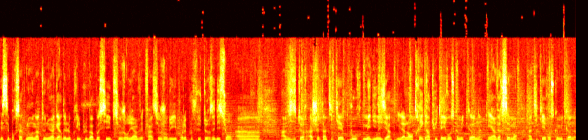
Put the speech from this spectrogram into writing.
et c'est pour ça que nous on a tenu à garder le prix le plus bas possible. Si aujourd'hui, enfin, si aujourd'hui pour les plus futures éditions un, visiteur achète un ticket pour Medinesia, il a l'entrée gratuite à Heroes Comic Con et inversement, un ticket Heroes Comic Con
